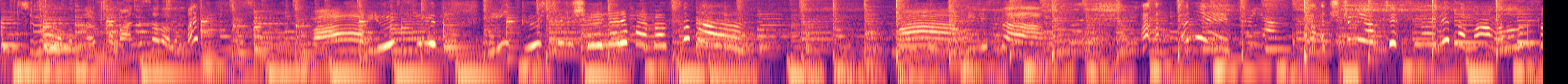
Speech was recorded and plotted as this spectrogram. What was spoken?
Şunu alalım. Nerf tabancası alalım bak. Vay wow, bir sürü, Yiğit bir sürü şeyleri var baksana. Wow, Melisa. Aa, o ne? Yapacaksın öyle? Tamam alalım sana.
